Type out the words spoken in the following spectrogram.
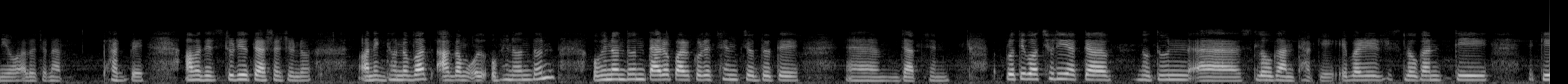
নিয়েও আলোচনা থাকবে আমাদের স্টুডিওতে আসার জন্য। অনেক ধন্যবাদ, আগাম অভিনন্দন। অভিনন্দন তেরো পার করেছেন, চোদ্দতে যাচ্ছেন। প্রতি বছরই একটা নতুন স্লোগান থাকে। এবারের স্লোগানটি কি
